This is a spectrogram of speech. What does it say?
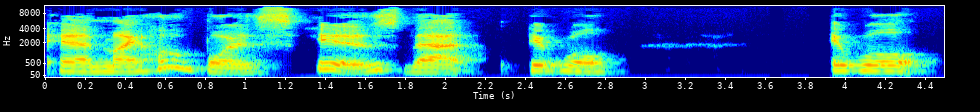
And my hope was, is that it will, it will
